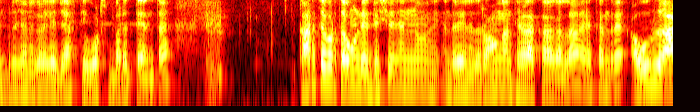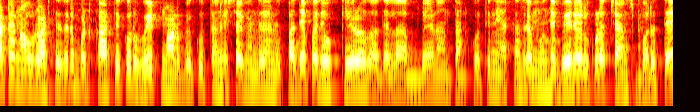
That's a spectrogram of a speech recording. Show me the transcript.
ಇಬ್ಬರು ಜನಗಳಿಗೆ ಜಾಸ್ತಿ ಓಟ್ಸ್ ಬರುತ್ತೆ ಅಂತ. ಕಾರ್ತಿಕ್ ಅವ್ರು ತೊಗೊಂಡಿದ್ದ ಡಿಸಿಷನ್ನು ಅಂದರೆ ಏನದು ರಾಂಗ್ ಅಂತ ಹೇಳೋಕ್ಕಾಗಲ್ಲ. ಯಾಕಂದರೆ ಅವರು ಆಟನ ಅವ್ರು ಆಡ್ತಿದ್ದಾರೆ ಬಟ್ ಕಾರ್ತಿಕ್ ಅವ್ರು ವೇಟ್ ಮಾಡಬೇಕು. ತನಿಷ್ಠಾಗಿ ಅಂದರೆ ಏನು, ಪದೇ ಪದೇ ಹೋಗಿ ಕೇಳೋದು ಅದೆಲ್ಲ ಬೇಡ ಅಂತ ಅನ್ಕೋತೀನಿ. ಯಾಕಂದರೆ ಮುಂದೆ ಬೇರೆಯವರು ಕೂಡ ಚಾನ್ಸ್ ಬರುತ್ತೆ.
